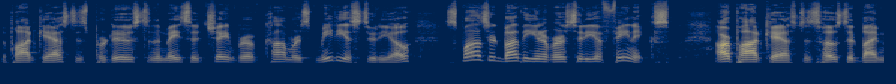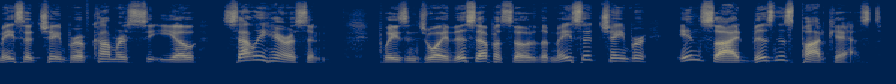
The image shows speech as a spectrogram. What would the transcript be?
The podcast is produced in the Mesa Chamber of Commerce Media Studio, sponsored by the University of Phoenix. Our podcast is hosted by Mesa Chamber of Commerce CEO Sally Harrison. Please enjoy this episode of the Mesa Chamber Inside Business podcast.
